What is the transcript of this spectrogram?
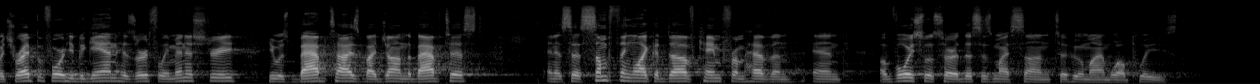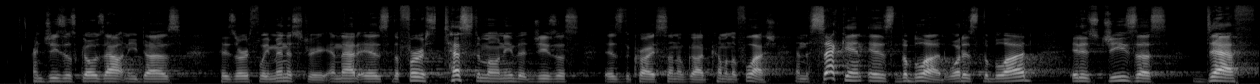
which right before he began his earthly ministry, he was baptized by John the Baptist. And it says, Something like a dove came from heaven, and a voice was heard, This is my son, to whom I am well pleased. And Jesus goes out and he does his earthly ministry. And that is the first testimony that Jesus is the Christ, Son of God, come in the flesh. And the second is the blood. What is the blood? It is Jesus' death,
